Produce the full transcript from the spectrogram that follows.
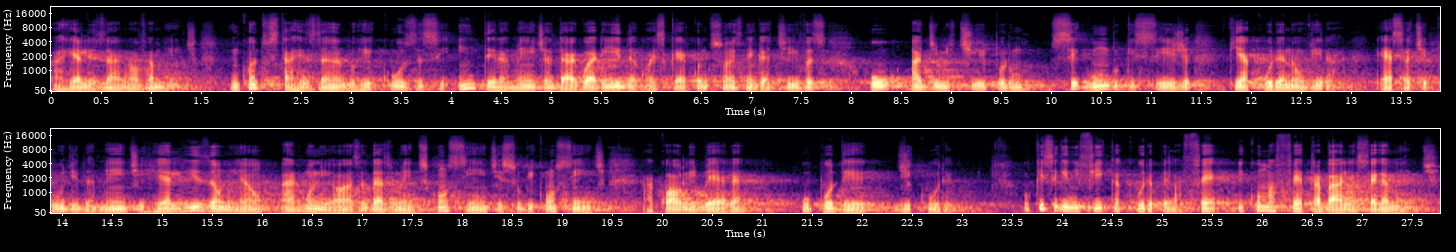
a realizar novamente. Enquanto está rezando, recusa-se inteiramente a dar guarida a quaisquer condições negativas ou admitir por um segundo que seja que a cura não virá. Essa atitude da mente realiza a união harmoniosa das mentes consciente e subconsciente, a qual libera o poder de cura. O que significa cura pela fé e como a fé trabalha cegamente?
